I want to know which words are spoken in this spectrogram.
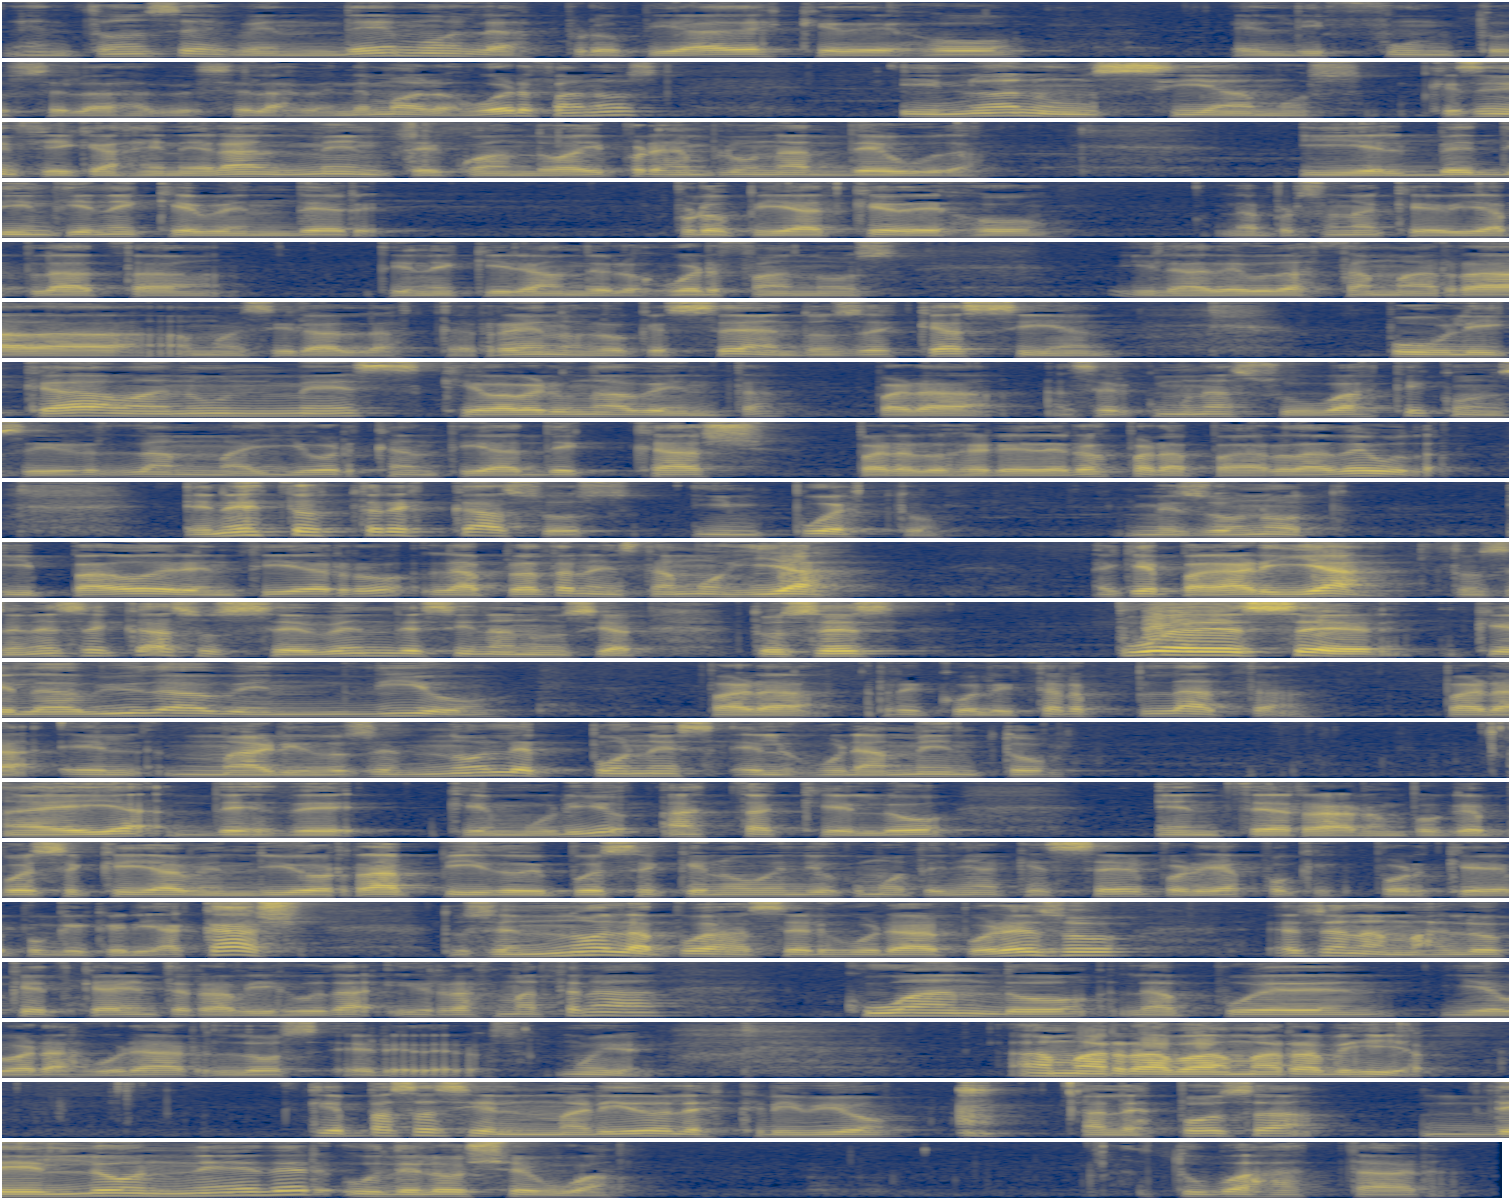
entonces vendemos las propiedades que dejó el difunto, se las, se las vendemos a los huérfanos y no anunciamos. ¿Qué significa? Generalmente cuando hay, por ejemplo, una deuda y el Beddin tiene que vender propiedad que dejó, la persona que debía plata tiene que ir a donde los huérfanos y la deuda está amarrada, vamos a decir, a los terrenos, lo que sea. Entonces, ¿qué hacían? Publicaban un mes que va a haber una venta para hacer como una subasta y conseguir la mayor cantidad de cash para los herederos para pagar la deuda. En estos tres casos, impuesto, mesonot y pago del entierro, la plata necesitamos ya. Hay que pagar ya. Entonces, en ese caso, se vende sin anunciar. Entonces, puede ser que la viuda vendió para recolectar plata para el marido. Entonces, no le pones el juramento a ella desde que murió hasta que lo enterraron. Porque puede ser que ella vendió rápido y puede ser que no vendió como tenía que ser, pero ella porque, porque, porque quería cash. Entonces, no la puedes hacer jurar. Por eso, eso es nada más lo que hay entre Rabbi Judá y Rafmatana cuando la pueden llevar a jurar los herederos. Muy bien. Amarraba, amarra ¿Qué pasa si el marido le escribió a la esposa de lo neder u de lo shewa? Tú vas a estar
